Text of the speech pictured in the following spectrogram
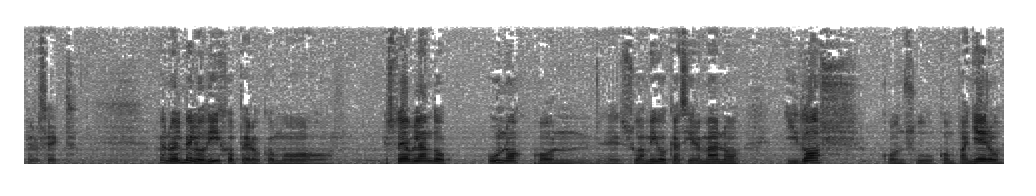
perfecto. Bueno, él me lo dijo, pero como estoy hablando, uno, con eh, su amigo casi hermano, y dos, con su compañero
